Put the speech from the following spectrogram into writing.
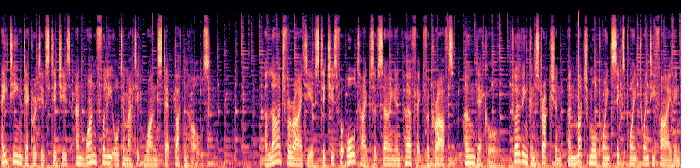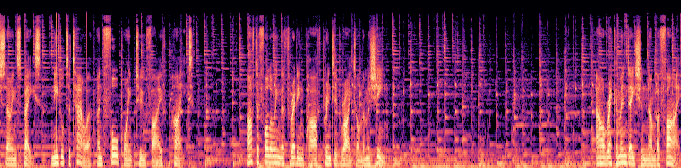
18 decorative stitches and 1 fully automatic one-step buttonholes. A large variety of stitches for all types of sewing and perfect for crafts, home decor, clothing construction, and much more. 6.25 inch sewing space, needle to tower, and 4.25 height. After following the threading path printed right on the machine. Our recommendation number 5.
